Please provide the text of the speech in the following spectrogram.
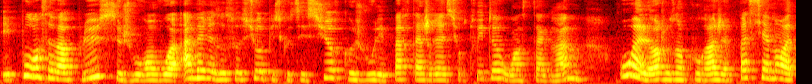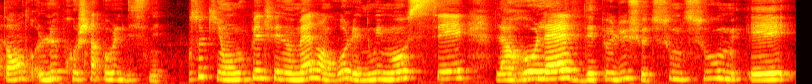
Et pour en savoir plus, je vous renvoie à mes réseaux sociaux puisque c'est sûr que je vous les partagerai sur Twitter ou Instagram. Ou alors, je vous encourage à patiemment attendre le prochain haul Disney. Pour ceux qui ont loupé le phénomène, en gros, les Nuimos, c'est la relève des peluches Tsum Tsum et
